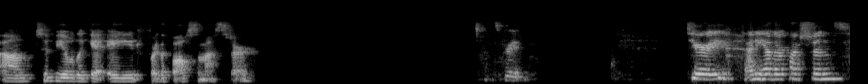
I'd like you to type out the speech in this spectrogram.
um, to be able to get aid for the fall semester. That's great. Terry, any other questions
